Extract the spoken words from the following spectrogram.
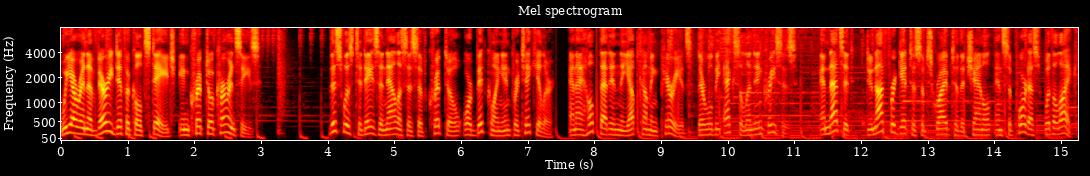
We are in a very difficult stage in cryptocurrencies. This was today's analysis of crypto or Bitcoin in particular, and I hope that in the upcoming periods there will be excellent increases. And that's it, do not forget to subscribe to the channel and support us with a like.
